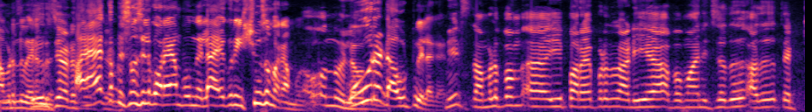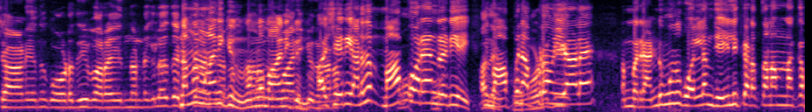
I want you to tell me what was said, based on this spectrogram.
അവിടുന്ന് വരുന്നത്. അയാൾക്ക് ബിസിനസ്സിൽ കുറയാൻ പോകുന്നില്ല അയാൾക്ക് ഒരു ഇഷ്യൂസും വരാൻ പോകുന്നു ഒന്നുമില്ല ഒരു ഡൗട്ടും ഇല്ല മീൻസ് നമ്മളിപ്പം ഈ പറയപ്പെടുന്ന നടിയെ അപമാനിച്ചത് അത് തെറ്റാണ് എന്ന് കോടതി പറയുന്നുണ്ടെങ്കിൽ അത് നമ്മൾ മാനിക്കുന്നു നമ്മൾ മാനിക്കുന്നു. അത് ശരിയാണ്. അത് മാപ്പ് പറയാൻ റെഡിയായി മാപ്പിനപ്പുറം ഇയാളെ രണ്ടു മൂന്ന് കൊല്ലം ജയിലിൽ കിടത്തണം എന്നൊക്കെ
